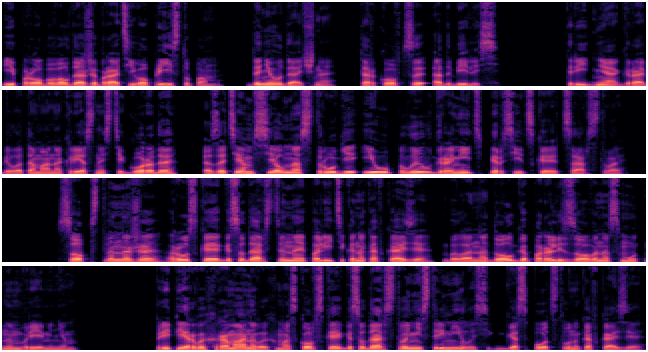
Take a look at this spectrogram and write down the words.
и пробовал даже брать его приступом, да неудачно. Торговцы отбились. Три дня грабил атаман окрестности города, а затем сел на струги и уплыл громить персидское царство. Собственно же, русская государственная политика на Кавказе была надолго парализована смутным временем. При первых Романовых московское государство не стремилось к господству на Кавказе.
